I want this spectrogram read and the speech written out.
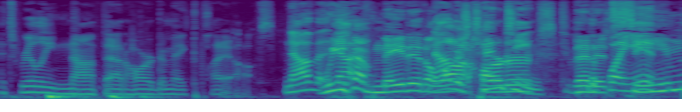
It's really not that hard to make the playoffs. Now that- we now- have made it a lot harder teams than it play in.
